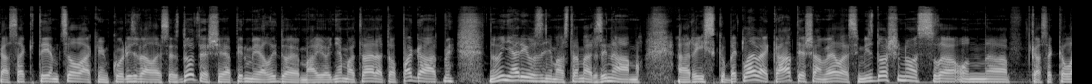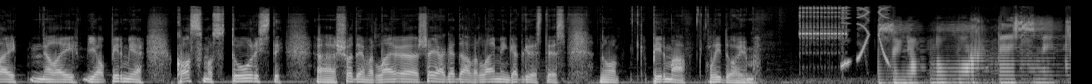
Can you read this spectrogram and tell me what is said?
saka, tiem cilvēkiem, kur izvēlēsies doties šajā pirmajā lidojumā, jo ņemot vērā to pagātni, nu, viņi arī uzņemas tomēr zināmu uh, risku. Bet, lai kā tiešām vēlēsim izdošanos, uh, un uh, saka, lai, lai jau pirmie kosmosa turisti šodien var šajā gadā gadā var laimīgi atgriezties no pirmā lidojuma. Ziņa numur desmit.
